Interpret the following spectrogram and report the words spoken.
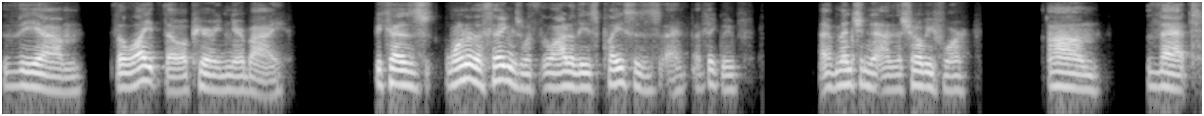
the um the light though appearing nearby because one of the things with a lot of these places I, I think we've I've mentioned it on the show before um that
